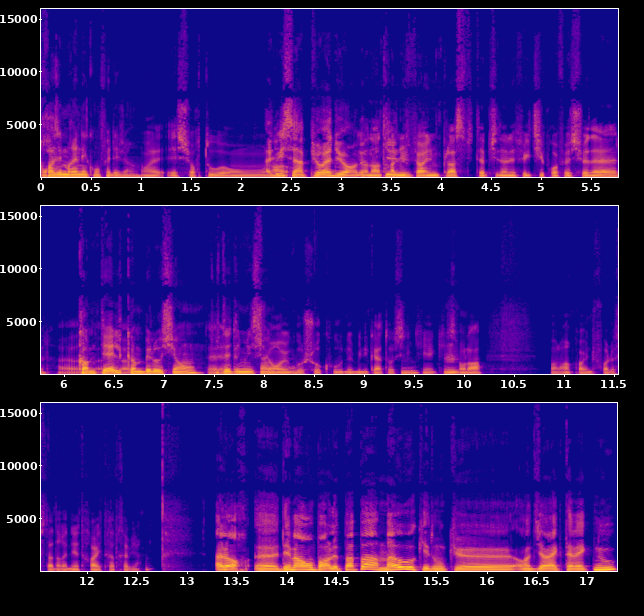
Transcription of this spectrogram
Troisième René qu'on fait déjà. Ouais, et surtout, on, Ah, a- lui, c'est un pur et dur. hein, on est en train de lui faire une place petit à petit dans l'effectif professionnel. euh, Comme tel, euh, comme Bélocian, tout est 2005. Jean Hugo Chocou 2004 aussi Mm. qui, qui Mm. sont là. Voilà, encore une fois, le Stade Rennais travaille très très bien. Alors, euh, démarrons par le papa, Mao, qui est donc euh, en direct avec nous.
